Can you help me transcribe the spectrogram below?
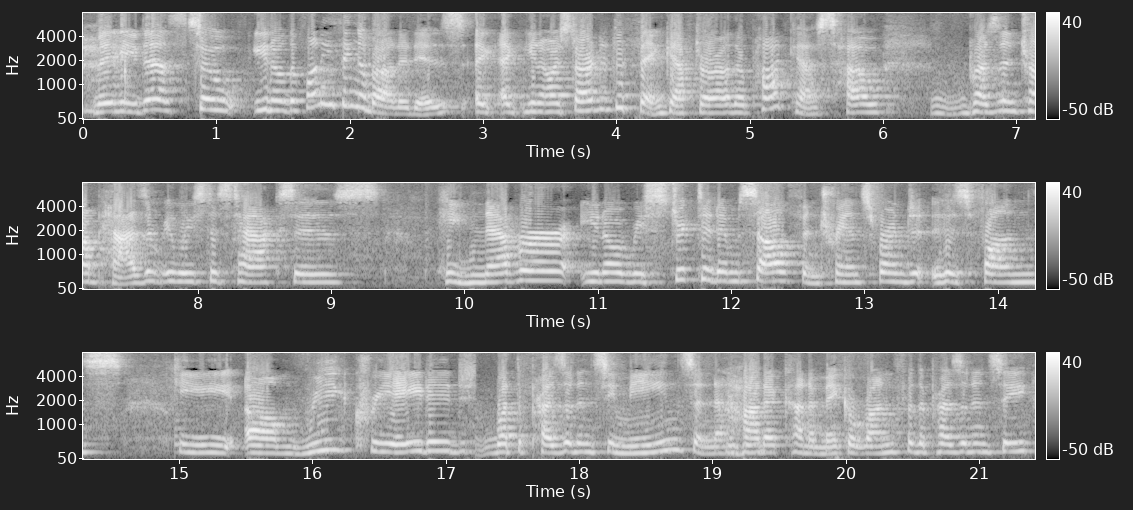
Maybe he does. So, you know, the funny thing about it is, I, I, you know, I started to think after our other podcasts how President Trump hasn't released his taxes. He never, you know, restricted himself and transferred his funds. He um, recreated what the presidency means and how to kind of make a run for the presidency.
